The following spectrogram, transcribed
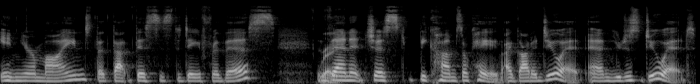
in your mind that that this is the day for this. Right. Then it just becomes okay. I got to do it, and you just do it.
